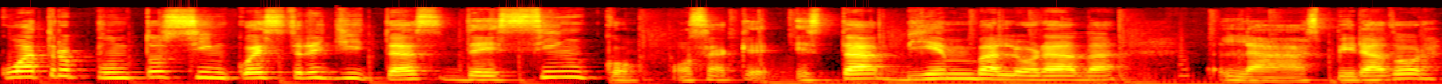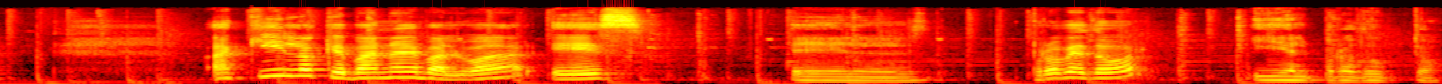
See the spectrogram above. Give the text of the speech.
4.5 estrellitas de 5, o sea que está bien valorada la aspiradora. Aquí lo que van a evaluar es el proveedor y el producto.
